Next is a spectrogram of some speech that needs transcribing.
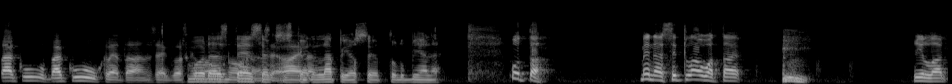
mä, mä googletaan sen, koska Voidaan sitten ensi käydä läpi, jos se ei ole tullut mieleen. Mutta mennään sitten lauantai illan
